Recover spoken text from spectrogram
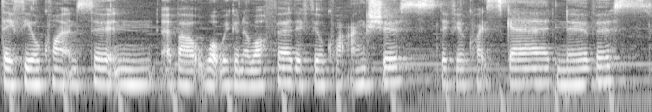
They feel quite uncertain about what we're going to offer, they feel quite anxious, they feel quite scared, nervous,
